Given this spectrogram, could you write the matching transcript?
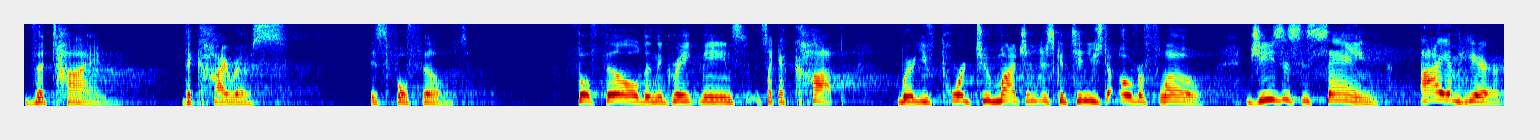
The time, the kairos, is fulfilled. Fulfilled in the Greek means it's like a cup where you've poured too much and it just continues to overflow. Jesus is saying, I am here.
